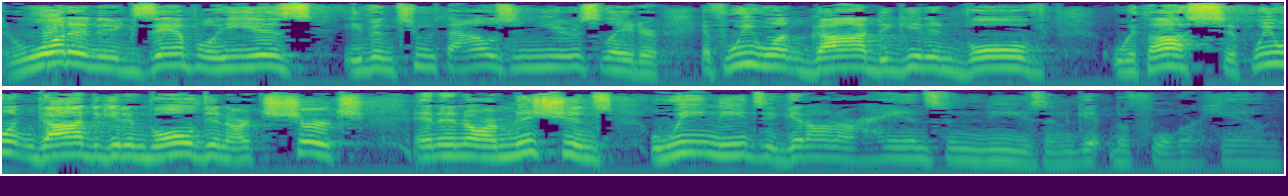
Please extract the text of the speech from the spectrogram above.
And what an example he is even 2,000 years later. If we want God to get involved with us, if we want God to get involved in our church and in our missions, we need to get on our hands and knees and get before him.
